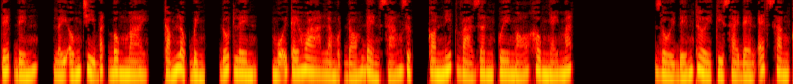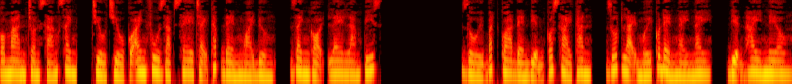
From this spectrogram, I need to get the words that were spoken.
Tết đến, lấy ống chỉ bắt bông mai, cắm lộc bình, đốt lên, mỗi cái hoa là một đóm đèn sáng rực, con nít và dân quê ngó không nháy mắt. Rồi đến thời kỳ xài đèn ép xăng có man tròn sáng xanh, chiều chiều có anh phu dạp xe chạy thắp đèn ngoài đường, danh gọi Le Lampis. Rồi bắt qua đèn điện có xài than, rốt lại mới có đèn ngày nay, điện hay neon.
